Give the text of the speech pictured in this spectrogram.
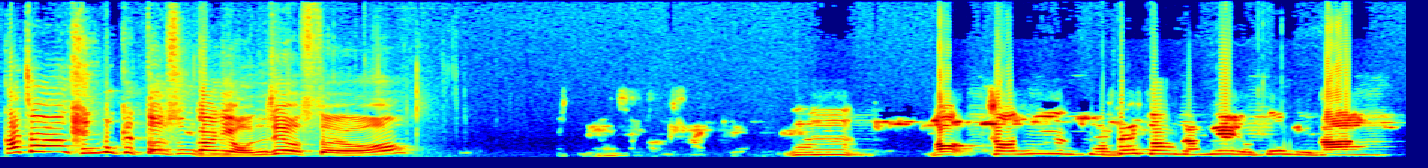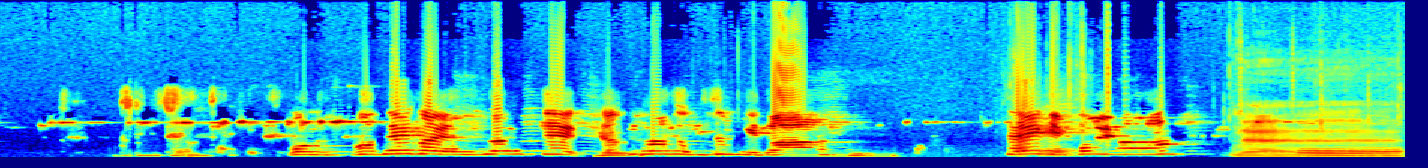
가장 행복했던 순간이 음. 언제였어요? 음, 어, 저는 대per성 장애였습니다. 무- 무대에서 연주할 때 연주하고 있습니다. 제일 기뻐요. 네.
